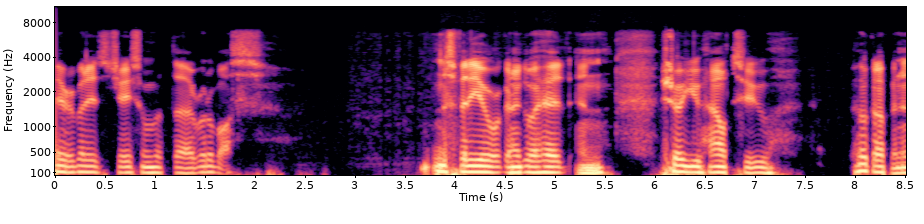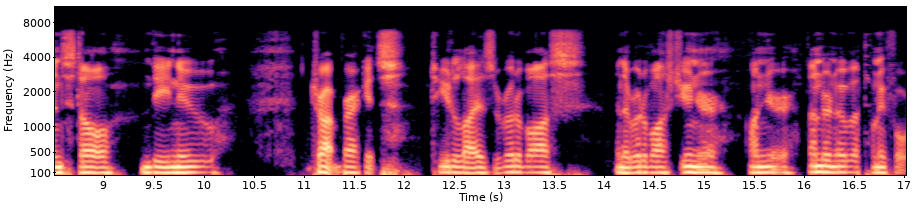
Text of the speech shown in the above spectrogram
Hey everybody, it's Jason with uh, Rotoboss. In this video we're going to go ahead and show you how to hook up and install the new drop brackets to utilize the Rotoboss and the Rotoboss Junior on your Thunder Nova 24.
